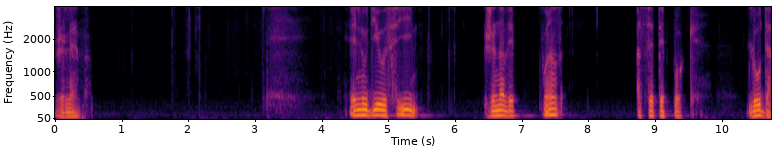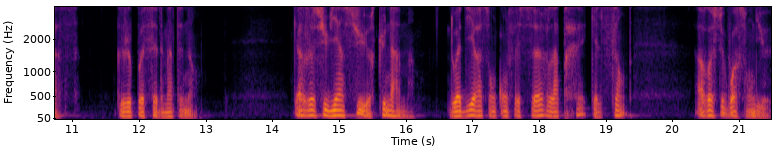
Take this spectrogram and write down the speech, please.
Je l'aime. Elle nous dit aussi, je n'avais point à cette époque l'audace que je possède maintenant car je suis bien sûr qu'une âme doit dire à son confesseur l'attrait qu'elle sent à recevoir son Dieu.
